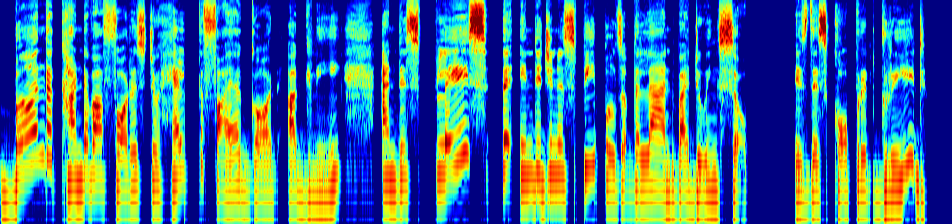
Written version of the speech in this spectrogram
burn the Khandava forest to help the fire god Agni and displace the indigenous peoples of the land by doing so. Is this corporate greed?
